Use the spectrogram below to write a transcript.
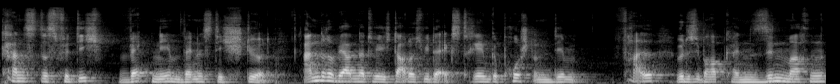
kannst das für dich wegnehmen, wenn es dich stört. Andere werden natürlich dadurch wieder extrem gepusht und in dem Fall würde es überhaupt keinen Sinn machen,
